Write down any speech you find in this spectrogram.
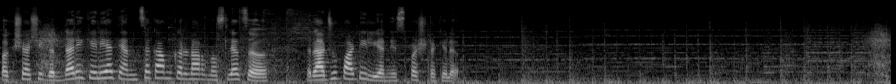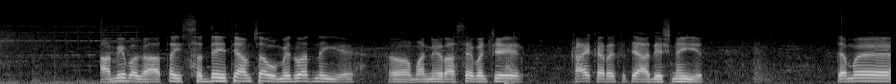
पक्षाशी गद्दारी केली आहे त्यांचं काम करणार नसल्याचं राजू पाटील यांनी स्पष्ट केलं. आम्ही बघा आता सध्या इथे आमचा उमेदवार नाही आहे मान्य राजसाहेबांचे काय करायचं ते आदेश नाही आहेत. त्यामुळे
